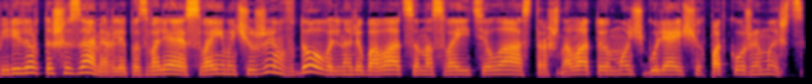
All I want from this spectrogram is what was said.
Перевертыши замерли, позволяя своим и чужим вдоволь налюбоваться на свои тела, страшноватую мощь гуляющих под кожей мышц.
